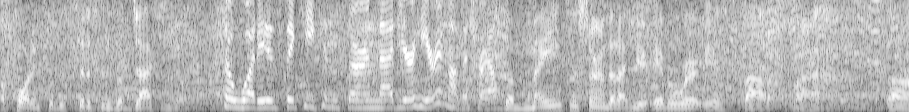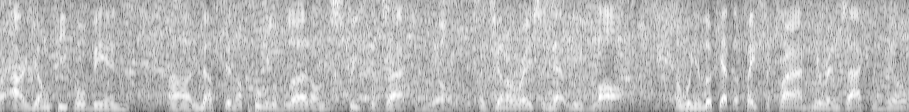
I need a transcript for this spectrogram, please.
according to the citizens of Jacksonville. So, what is the key concern that you're hearing on the trail? The main concern that I hear everywhere is violent crime. Uh, our young people being uh, left in a pool of blood on the streets of Jacksonville. It's a generation that we've lost. Uh, when you look at the face of crime here in Jacksonville,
